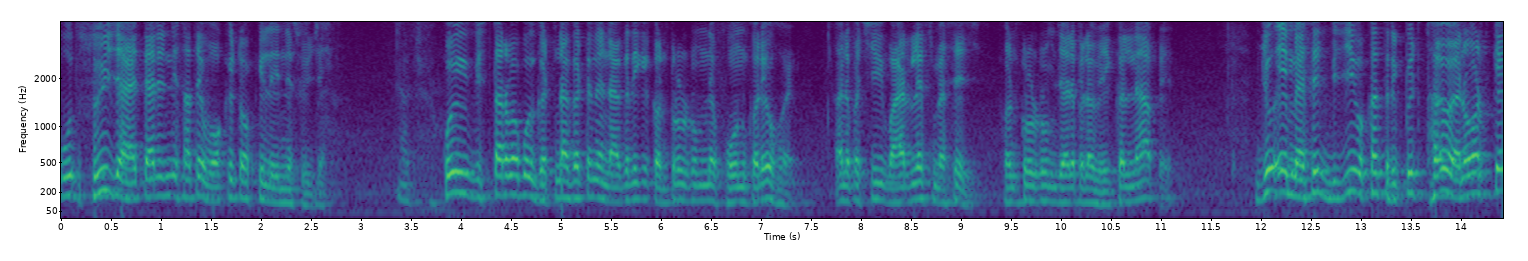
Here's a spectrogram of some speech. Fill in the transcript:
પોત સૂઈ જાય ત્યારે એની સાથે વોકી ટોકી લઈને સૂઈ જાય. કોઈ વિસ્તારમાં કોઈ ઘટના ઘટે ને નાગરિકે કંટ્રોલ રૂમને ફોન કર્યો હોય અને પછી વાયરલેસ મેસેજ કંટ્રોલ રૂમ જ્યારે પેલા વ્હીકલને આપે જો એ મેસેજ બીજી વખત રિપીટ થયો એનો અર્થ કે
